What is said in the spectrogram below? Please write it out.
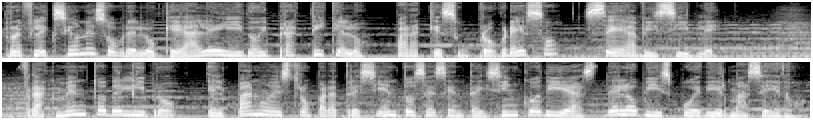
reflexione sobre lo que ha leído y practíquelo para que su progreso sea visible. Fragmento del libro El pan nuestro para 365 días del obispo Edir Macedo.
